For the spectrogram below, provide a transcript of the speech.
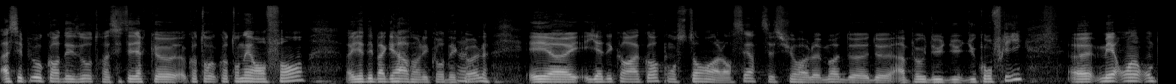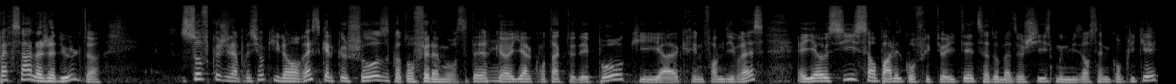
assez peu au corps des autres. C'est-à-dire que quand on, quand on est enfant, euh, il y a des bagarres dans les cours d'école et euh, il y a des corps à corps constants. Alors certes, c'est sur le mode de, de- un peu du, du- du conflit, euh, mais on, on perd ça à l'âge adulte. Sauf que j'ai l'impression qu'il en reste quelque chose quand on fait l'amour. C'est-à-dire Ouais. qu'il y a le contact des peaux qui a créé une forme d'ivresse. Et il y a aussi, sans parler de conflictualité, de sadomasochisme ou de mise en scène compliquée,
